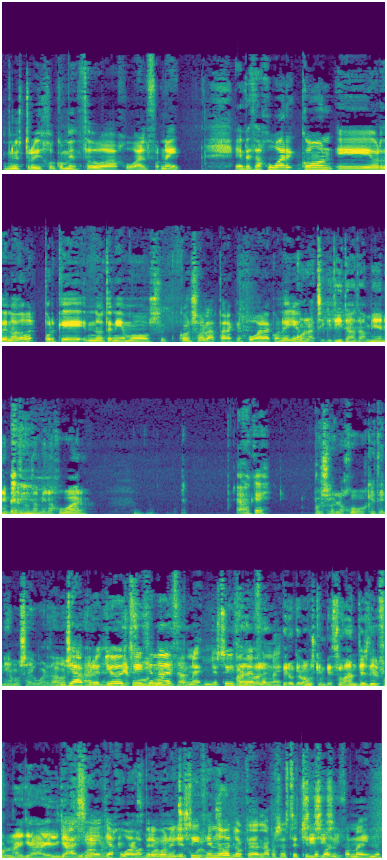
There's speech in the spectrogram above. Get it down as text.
nuestro hijo comenzó a jugar al Fortnite. Empezó a jugar con eh, ordenador porque no teníamos consola para que jugara con ello. Con la chiquitita también empezó también a jugar. ¿A qué? Pues en los juegos que teníamos ahí guardados. Ya, pero yo estoy diciendo de Fortnite. Yo estoy diciendo de Fortnite. Pero que vamos, que empezó antes del Fortnite, ya él ya, ya jugaba. Sí, él ya jugaba, pero bueno, yo estoy diciendo lo que le ha pasado a este chico con el Fortnite, ¿no?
